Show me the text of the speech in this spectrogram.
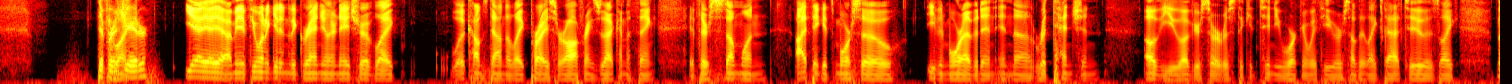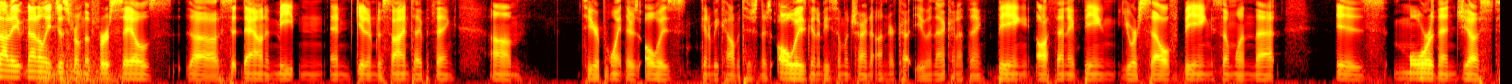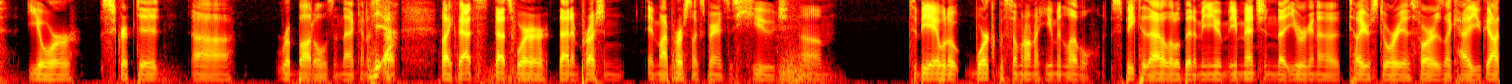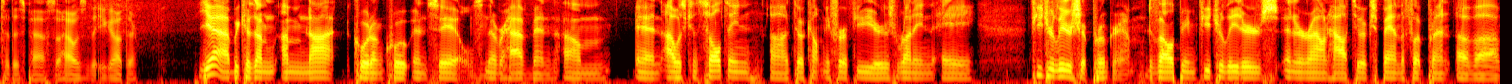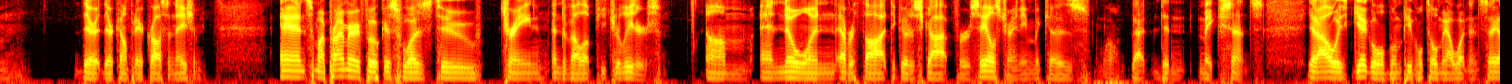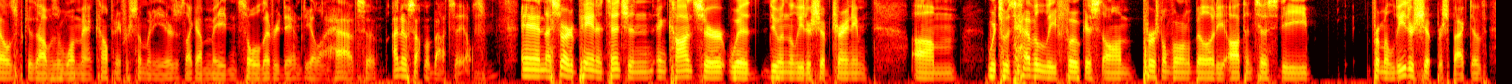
differentiator. Wanna, yeah, yeah, yeah. I mean, if you want to get into the granular nature of like what comes down to like price or offerings or that kind of thing, if there's someone, I think it's more so even more evident in the retention of you of your service to continue working with you or something like that too is like not a, not only just from the first sales uh, sit down and meet and, and get them to sign type of thing um, to your point there's always going to be competition. There's always going to be someone trying to undercut you and that kind of thing. Being authentic being yourself being someone that is more than just your scripted uh, rebuttals and that kind of Yeah. stuff. Like that's that's where that impression, in my personal experience, is huge. Um, to be able to work with someone on a human level, speak to that a little bit. I mean, you you mentioned that you were gonna tell your story as far as like how you got to this path. So how is it that you got there? Yeah, because I'm I'm not quote unquote in sales, never have been. Um, and I was consulting uh, to a company for a few years, running a future leadership program, developing future leaders in and around how to expand the footprint of um, their their company across the nation. And so my primary focus was to train and develop future leaders. Um, and no one ever thought to go to Scott for sales training because, well, that didn't make sense. Yet I always giggled when people told me I wasn't in sales because I was a one man company for so many years. It's like I've made and sold every damn deal I have. So I know something about sales. And I started paying attention in concert with doing the leadership training, um, which was heavily focused on personal vulnerability, authenticity from a leadership perspective.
